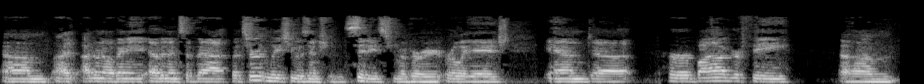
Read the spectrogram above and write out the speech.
Um, I, I, don't know of any evidence of that, but certainly she was interested in cities from a very early age, and uh, her biography um,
